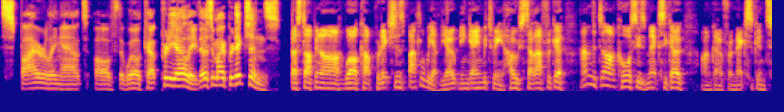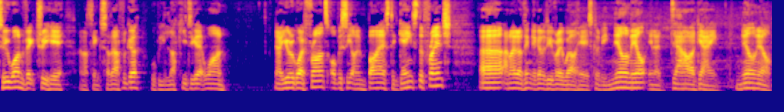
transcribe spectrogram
spiraling out of the World Cup pretty early. Those are my predictions. First up in our World Cup predictions battle, we have the opening game between host South Africa and the dark horses Mexico. I'm going for a Mexican 2 1 victory here, and I think South Africa will be lucky to get one. Now, Uruguay France, obviously, I'm biased against the French, uh, and I don't think they're going to do very well here. It's going to be nil nil in a dour game. Nil nil.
